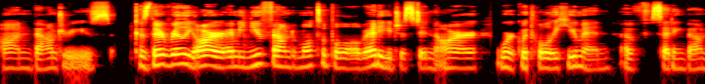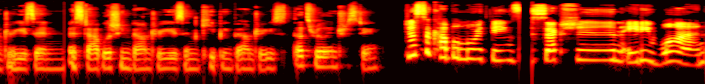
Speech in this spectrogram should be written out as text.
on boundaries because there really are. I mean, you found multiple already just in our work with Wholy Human of setting boundaries and establishing boundaries and keeping boundaries. That's really interesting. Just a couple more things. Section 81.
